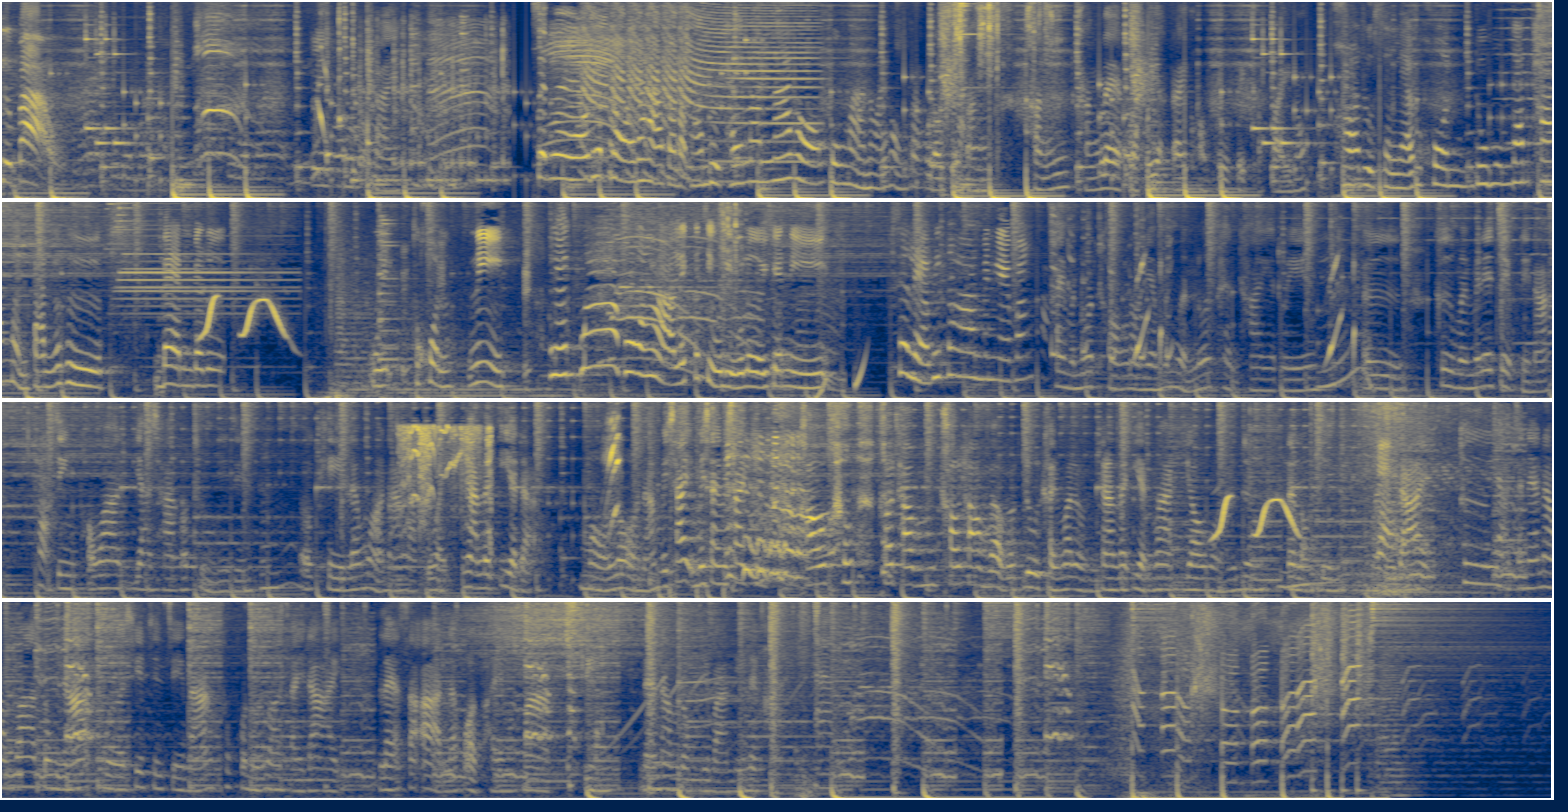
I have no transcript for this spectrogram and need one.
หรือเปล่าตัวเองเอามันออกไปเสร็จแล้วเรียบร้อยนะคะสำหรับการดูดไขมันหน้าท้องพุงหมาน้อยของเราเราจะฟังครั้งครั้งแรกเราก็อยากได้ความเพอร์เฟกต์กลับไปเนาะพอดูดเสร็จแล้วทุกคนดูมุมด้านข้างเหมือนกันก็คือ แบนไปเลยอุ๊ยทุกคนนี่เล็กมากเลยอะค่ะเล็กกระจิ๋วหลิวเลยแค่นี้ เสร็จแล้วพี่การเป็นไงบ้างคะใครมานวดท้องเราเนี่ยมันเหมือนนวดแผ่นไทยอะตัวเองเออ คือมันไม่ได้เจ็บเลยนะ ค่ะ จริงเพราะว่ายาชาเขาถึงจริงๆโอเค แล้วหมอน่ารักด้วย งานละเอียดอะหมอหล่อนะ ไม่ใช่ไม่ใช่ไม่ใช่ เขาเขาเขาทำเขาทำแบบดูดไขมันแบบงานละเอียดมากยอมหมอนิดนึงแต่หล่อจริงมาดูได้ คืออยากจะแนะนำว่าตรงเนี้ยมืออาชีพจริง ๆ นะ ทุกคนไว้วางใจได้ และสะอาดและปลอดภัยมากๆจริงแนะนำโรงพยาบาลนี้เลยค่ะ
